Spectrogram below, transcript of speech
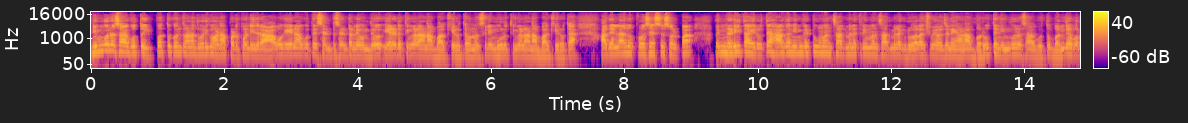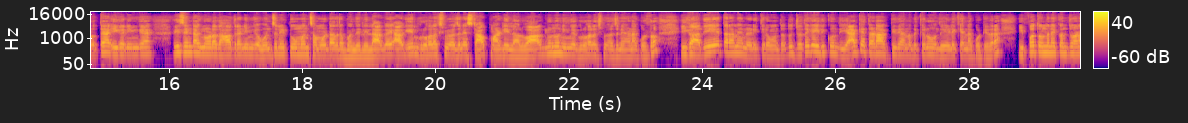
ನಿಮ್ಗೂ ಸಹ ಗೊತ್ತು. ಇಪ್ಪತ್ತು ಕಂತು ಹಣದವರೆಗೂ ಹಣ ಪಡ್ಕೊಂಡಿದ್ರೆ ಆವಾಗ ಏನಾಗುತ್ತೆ? ಸೆಂಟರ್ ಸೆಂಟ್ರಲ್ಲಿ ಒಂದು ಎರಡು ತಿಂಗಳ ಹಣ ಬಾಕಿ ಇರುತ್ತೆ. ಒಂದೊಂದ್ಸಲಿ ಮೂರು ತಿಂಗಳ ಹಣ ಬಾಕಿ ಇರುತ್ತೆ. ಅದೆಲ್ಲಾನು ಪ್ರೋಸೆಸ್ ಸ್ವಲ್ಪ ನಡೀತಾ ಇರುತ್ತೆ. ಆಗ ನಿಮ್ಗೆ ಟೂ ಮಂತ್ಸ್ ಆದ್ಮೇಲೆ ತ್ರೀ ಮಂತ್ಸ್ ಆದ್ಮೇಲೆ ಗೃಹಲಕ್ಷ್ಮಿ ಯೋಜನೆ ಹಣ ಬರುತ್ತೆ. ನಿಮ್ಗೂ ಸಹ ಗೊತ್ತು. ಬಂದೇ ಬರುತ್ತೆ. ಈಗ ನಿಮ್ಗೆ ರೀಸೆಂಟ್ ಆಗಿ ನೋಡೋದಾದ್ರೆ ನಿಮ್ಗೆ ಒಂದ್ಸಲಿ ಟೂ ಮಂತ್ಸ್ ಅಮೌಂಟ್ ಆದ್ರೆ ಬಂದಿರಲಿಲ್ಲ. ಆಗ, ಆಗೇನು ಗೃಹಲಕ್ಷ್ಮಿ ಯೋಜನೆ ಸ್ಟಾಪ್ ಮಾಡ್ಲಿಲ್ಲ ಅಲ್ವಾ? ಆಗ್ಲೂ ನಿಮ್ಗೆ ಗೃಹಲಕ್ಷ್ಮಿ ಯೋಜನೆ ಹಣ ಕೊಟ್ಟರು ಈಗ ಅದೇ ತರಾನೇ ನಡೀತಿರುವಂತದ್ದು. ಜೊತೆಗೆ ಇದಕ್ಕೊಂದು ಯಾಕೆ ತಡ ಆಗ್ತಿದೆ ಅನ್ನೋದಕ್ಕೂ ಒಂದು ಹೇಳಿಕೆಯನ್ನ ಕೊಟ್ಟಿದ್ದಾರೆ. ಇಪ್ಪತ್ತೊಂದನೇ ಕಂತು ಹಣ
